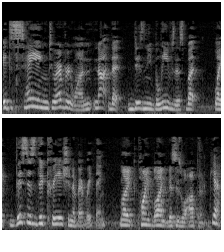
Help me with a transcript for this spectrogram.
it's saying to everyone, not that Disney believes this, but like this is the creation of everything. Like point blank, this is what happened. Yeah.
